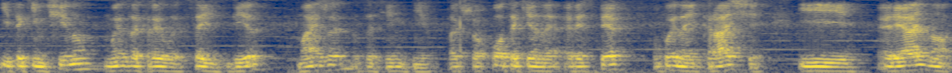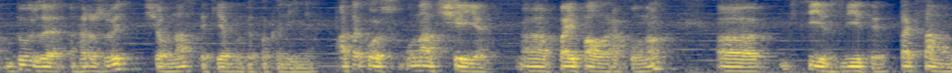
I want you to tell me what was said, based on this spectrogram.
І таким чином ми закрили цей збір майже за 7 днів. Так що отаке не респект, ви найкращі. І реально дуже горжусь, що в нас таке буде покоління. А також у нас ще є е, PayPal рахунок. Е, всі звіти так само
